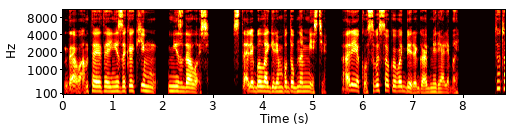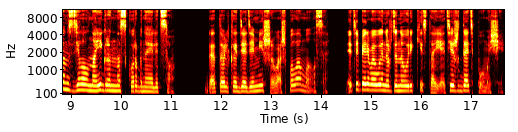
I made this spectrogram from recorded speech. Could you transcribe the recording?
Да вам-то это ни за каким не сдалось. Стали бы лагерем в удобном месте, а реку с высокого берега обмеряли бы». Тут он сделал наигранно скорбное лицо. «Да только дядя Миша ваш поломался, и теперь вы вынуждены у реки стоять и ждать помощи.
